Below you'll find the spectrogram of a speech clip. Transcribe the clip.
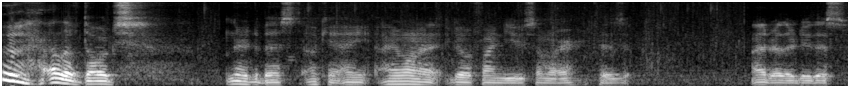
I love dogs. They're the best. Okay, I, I want to go find you somewhere because I'd rather do this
